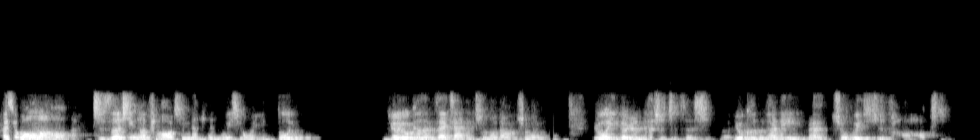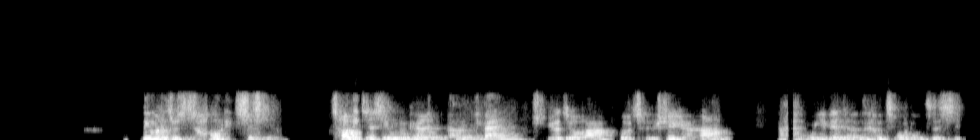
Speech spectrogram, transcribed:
而且往往啊，指责型和讨好型它很容易成为一对，就有可能在家庭生活当中，如果一个人他是指责型的，有可能他另一半就会是讨好型。另外就是超理智型，超理智型我们看呃一般学者啦或者程序员啦，他很容易变成这个超理智型，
